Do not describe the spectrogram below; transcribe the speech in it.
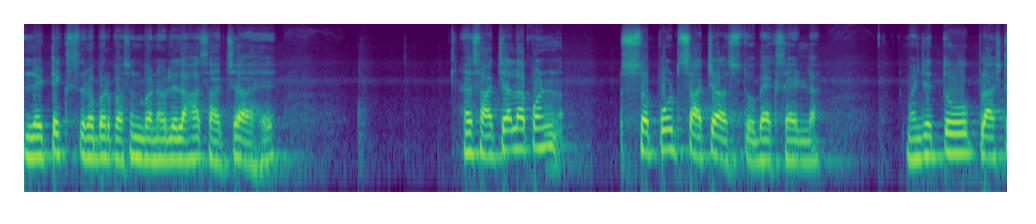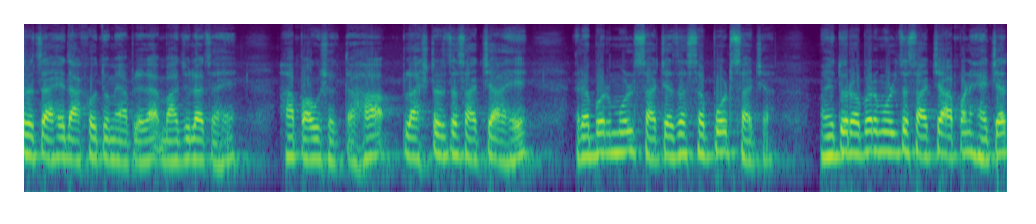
लेटेक्स रबरपासून बनवलेला हा साचा आहे. ह्या साच्याला पण सपोर्ट साचा असतो बॅक साईडला म्हणजे तो प्लास्टरचा आहे दाखवतो मी आपल्याला बाजूलाच आहे. हा पाहू शकता हा प्लास्टरचा साचा आहे. रबर मोल्ड साच्याचा सपोर्ट साचा. म्हणजे तो रबर मोल्डचा साचा आपण ह्याच्यात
